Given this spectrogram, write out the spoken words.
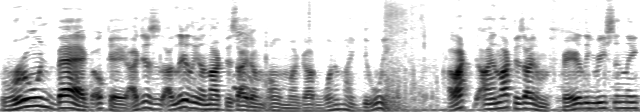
Rune bag. Okay, I just I literally unlocked this item. Oh my god, what am I doing? I locked I unlocked this item fairly recently.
